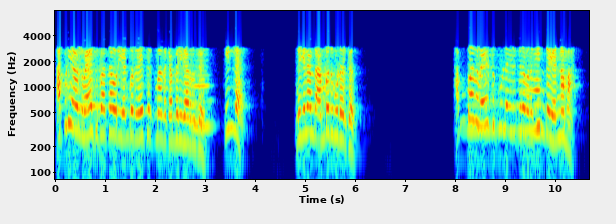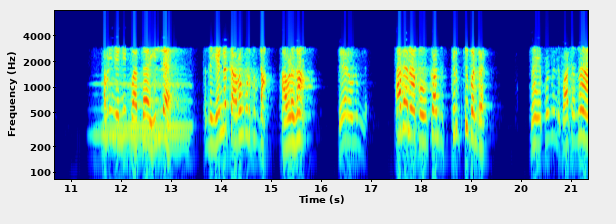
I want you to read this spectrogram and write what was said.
அப்படி அவருக்கு வயசு பார்த்தா ஒரு எண்பது வயசு இருக்குமா அந்த கம்பெனிக்காரருக்கு? இல்ல. இன்னைக்கு அந்த ஐம்பது கூட இருக்காது. ஐம்பது வயசுக்குள்ள இருக்கிறவனுக்கு இந்த எண்ணமா? அப்படின்னு எண்ணி பார்த்தா இல்ல. அந்த எண்ணத்தை அவன் கொடுத்துட்டான் அவ்வளவுதான். வேற ஒண்ணும் இல்ல. அத நான் இப்ப உட்கார்ந்து ஸ்கிரிப்ட் பண்றேன். நான் எப்பவுமே இந்த பாட்டெல்லாம்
